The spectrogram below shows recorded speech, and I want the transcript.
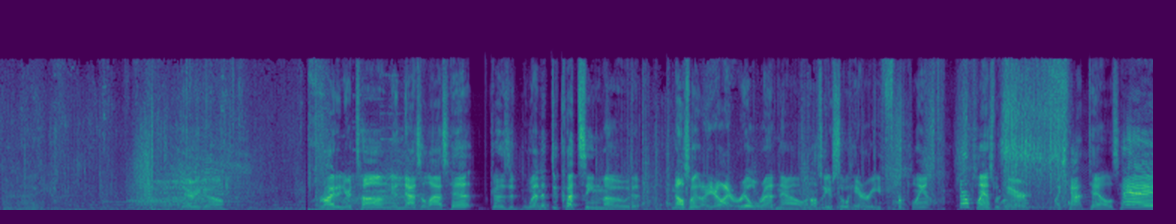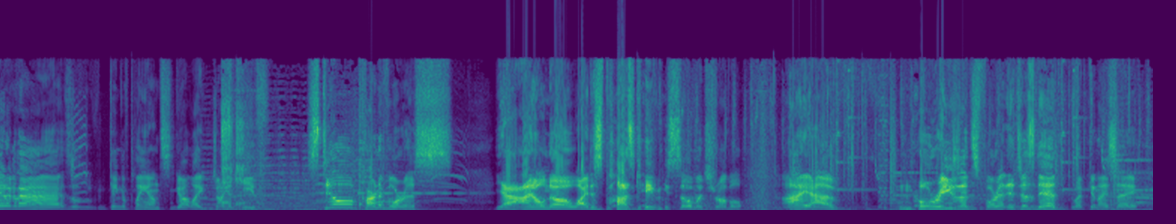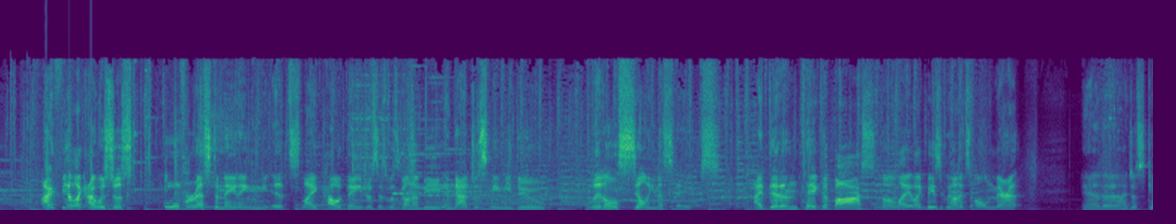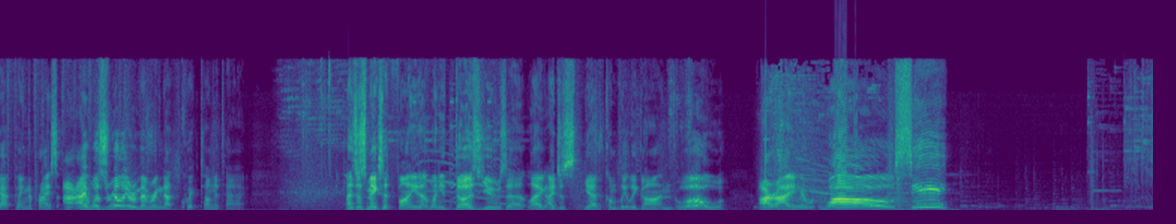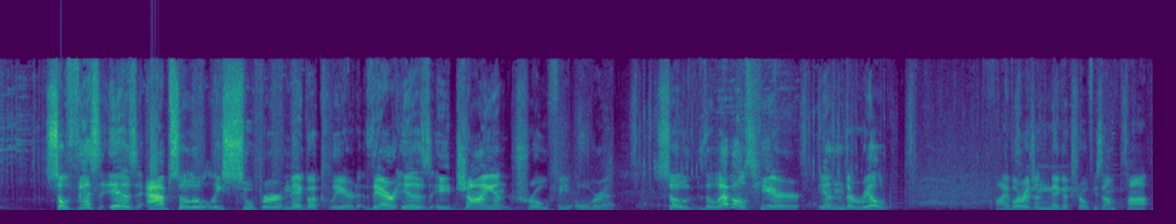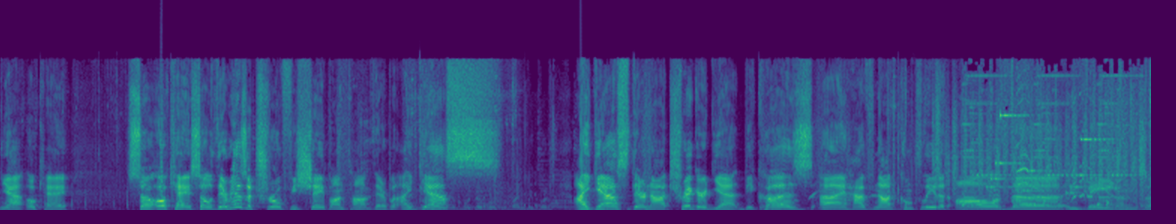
Alright. There you go. Right in your tongue, and that's the last hit. because it went into cutscene mode. And also, you're like real red now. And also, you're so hairy for plant. There are plants with hair, like cattails. Hey, look at that! It's king of plants. You got like giant teeth. Still carnivorous. Yeah, I don't know why this boss gave me so much trouble. I have no reasons for it. It just did. What can I say? I feel like I was just overestimating its like how dangerous this was gonna be, and that just made me do little silly mistakes. I didn't take the boss, no, like like basically on its own merit, and uh, I just kept paying the price. I, I was really remembering that quick tongue attack. That just makes it funny that when he does use it, like I just get completely gotten. Whoa! All right, here we. Whoa! See? So this is absolutely super mega cleared. There is a giant trophy over it. So the levels here in the real five origin mega trophies on top. Yeah, okay. So, okay, so there is a trophy shape on top there, but I guess... I guess they're not triggered yet because I have not completed all of the invasions.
